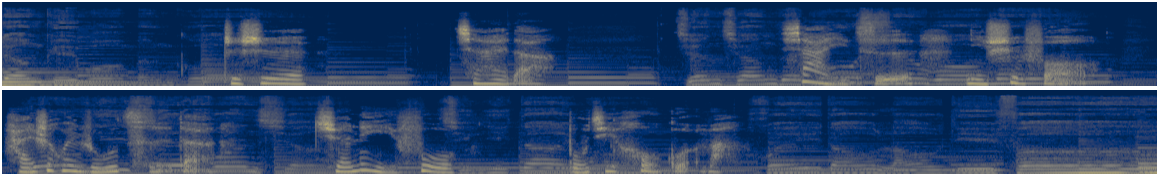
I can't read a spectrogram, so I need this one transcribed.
亮给我们过。只是，亲爱的，下一次你是否还是会如此的全力以赴，不计后果吗？回到老地方。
